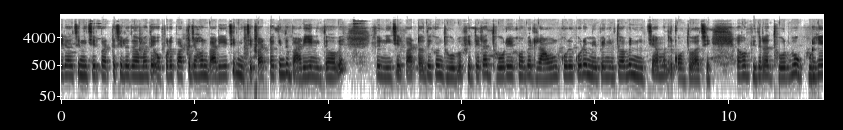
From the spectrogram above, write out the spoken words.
এটা হচ্ছে নিচের পার্টটা ছিল। তো আমাদের ওপরের পার্টটা যখন বাড়িয়েছি, নিচের পার্টটাও কিন্তু বাড়িয়ে নিতে হবে। তো নিচের পার্টটাও দেখুন, ধরবো ফিতেটা, ধরে এরকমভাবে রাউন্ড করে করে মেপে নিতে হবে। নিচে আমাদের কত আছে? এখন ফিতেটা ধরবো, ঘুরিয়ে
